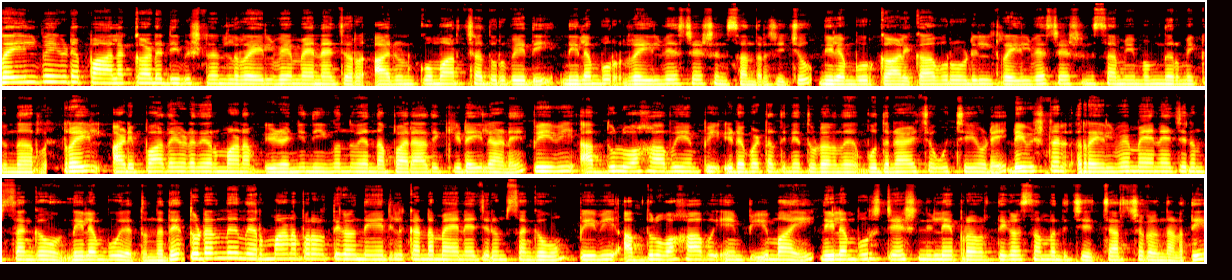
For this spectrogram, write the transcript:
റെയിൽവേയുടെ Palakkad divisional railway manager Arunkumar Chaturvedi Nilambur railway station സന്ദർശിച്ചു. നിലമ്പൂർ കാളിക്കാവ് റോഡിൽ റെയിൽവേ സ്റ്റേഷൻ സമീപം നിർമ്മിക്കുന്ന റെയിൽ അടിപ്പാതയുടെ നിർമ്മാണം ഇഴഞ്ഞു നീങ്ങുന്നുവെന്ന പരാതിക്കിടയിലാണ് P V Abdul Wahab M P ഇടപെട്ടതിനെ തുടർന്ന് ബുധനാഴ്ച ഉച്ചയോടെ ഡിവിഷണൽ റെയിൽവേ മാനേജരും സംഘവും നിലമ്പൂരെത്തുന്നത്. തുടർന്ന് നിർമ്മാണ പ്രവൃത്തികൾ നേരിൽ കണ്ട മാനേജരും സംഘവും P V Abdul Wahab M പിയുമായി നിലമ്പൂർ സ്റ്റേഷനിലെ പ്രവൃത്തികൾ സംബന്ധിച്ച് ചർച്ചകൾ നടത്തി.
